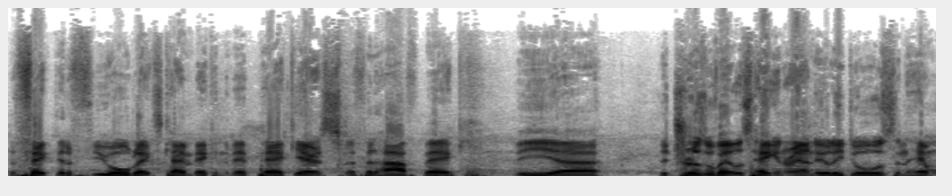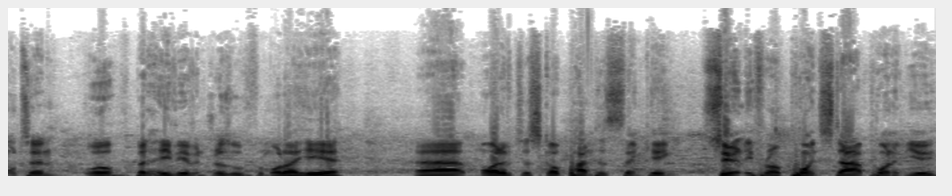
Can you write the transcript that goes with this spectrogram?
the fact that a few All Blacks came back into that pack, Aaron Smith at halfback, the uh, the drizzle that was hanging around early doors in Hamilton, well, a bit heavier than drizzle from what I hear, uh, might have just got punters thinking, certainly from a point start point of view,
